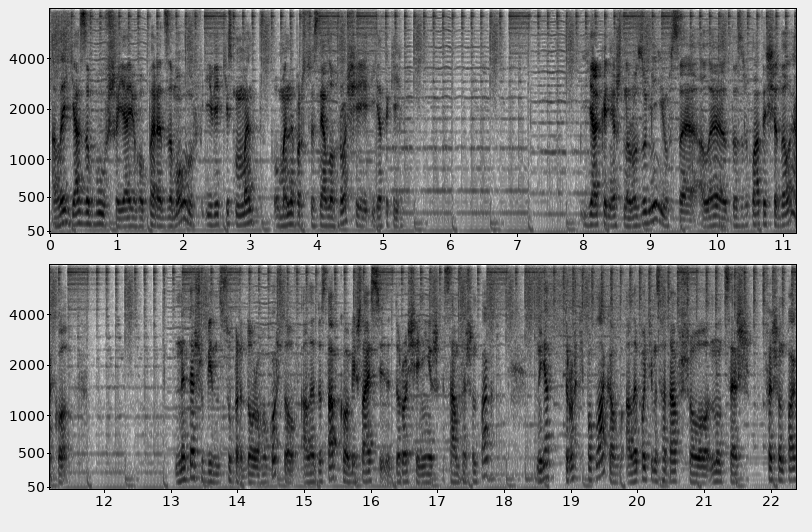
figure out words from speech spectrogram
але я забув, що я його передзамовив, і в якийсь момент у мене просто зняло гроші, і я такий. Я, звісно, розумію все, але до зарплати ще далеко. Не те, щоб він супер дорого коштував, але доставка обійшлась дорожче, ніж сам фешн-пак. Ну я трошки поплакав, але потім згадав, що ну це ж фешн-пак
